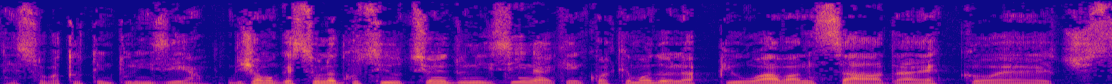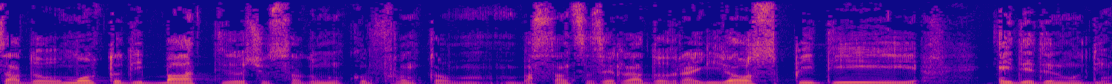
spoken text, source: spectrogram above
e soprattutto in Tunisia. Diciamo che sulla Costituzione tunisina, che in qualche modo è la più avanzata, ecco, è, c'è stato molto dibattito, c'è stato un confronto abbastanza serrato tra gli ospiti e i detenuti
